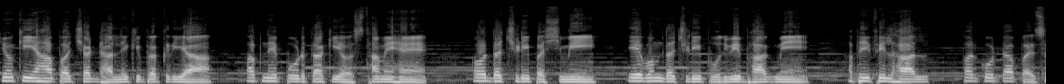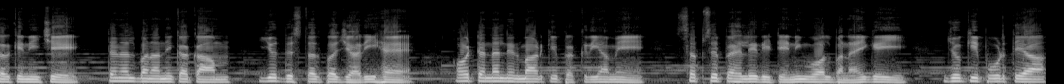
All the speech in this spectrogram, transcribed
क्योंकि यहाँ पर छत ढालने की प्रक्रिया अपने पूर्णता की अवस्था में है और दक्षिणी पश्चिमी एवं दक्षिणी पूर्वी भाग में अभी फ़िलहाल परकोटा परिसर के नीचे टनल बनाने का काम युद्ध स्तर पर जारी है। और टनल निर्माण की प्रक्रिया में सबसे पहले रिटेनिंग वॉल बनाई गई, जो कि पूर्णतया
